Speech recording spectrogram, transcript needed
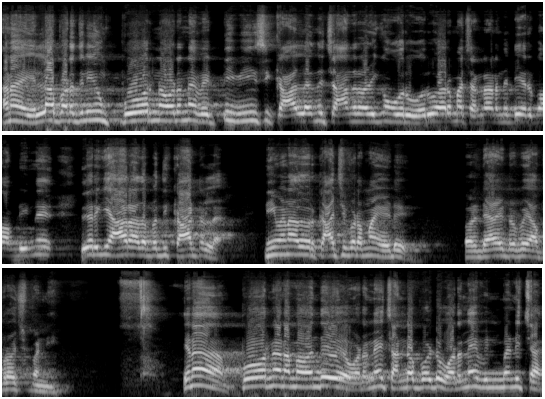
ஆனா எல்லா படத்துலயும் போர்ன உடனே வெட்டி வீசி காலில இருந்து சாயந்தரம் வரைக்கும் ஒரு ஒரு வாரமா சண்டை நடந்துட்டே இருக்கும் அப்படின்னு இது வரைக்கும் யாரும் அதை பத்தி காட்டல. நீ வேணா அது ஒரு காட்சி படமா எடு. ஒரு டேரக்டர் போய் அப்ரோச் பண்ணி. ஏன்னா போர்னா நம்ம வந்து உடனே சண்டை போட்டு உடனே வின் பண்ணி ச-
